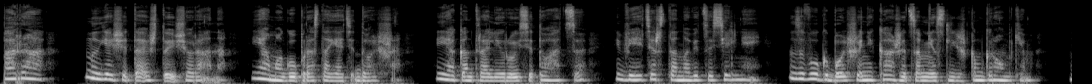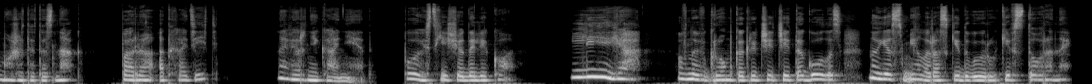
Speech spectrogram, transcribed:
«Пора!», но я считаю, что еще рано, я могу простоять дольше. Я контролирую ситуацию, ветер становится сильней, звук больше не кажется мне слишком громким. Может, это знак? Пора отходить? Наверняка нет. Поезд еще далеко. «Лия!» – вновь громко кричит чей-то голос, но я смело раскидываю руки в стороны.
